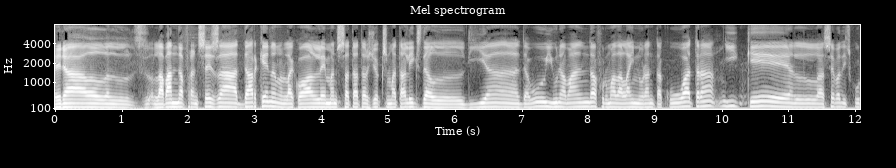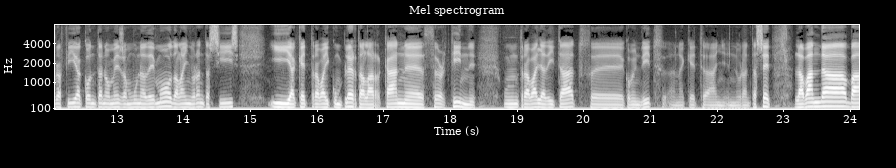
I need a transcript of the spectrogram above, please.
Era el, la banda francesa Darken, en la qual hem encetat els Jocs Metàl·lics del dia d'avui, una banda formada l'any 94 i que la seva discografia compta només amb una demo de l'any 96 i aquest treball complet, l'Arcan 13, un treball editat, eh, com hem dit, en aquest any 97. La banda va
